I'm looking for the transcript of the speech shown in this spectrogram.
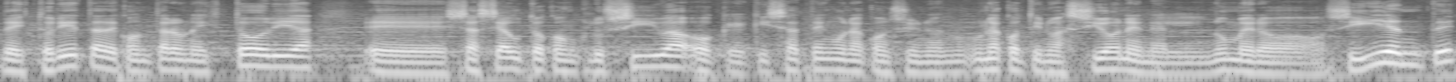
De historieta, de contar una historia, ya sea autoconclusiva o que quizá tenga una continuación en el número siguiente.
